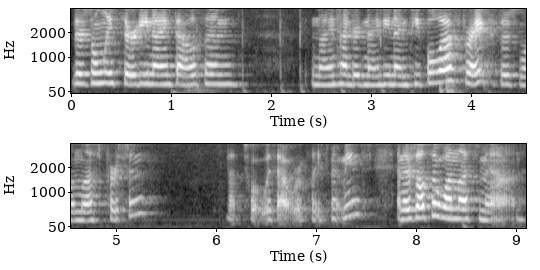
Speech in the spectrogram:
there's only 39,999 people left, right? Because there's one less person. That's what without replacement means. And there's also one less man.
